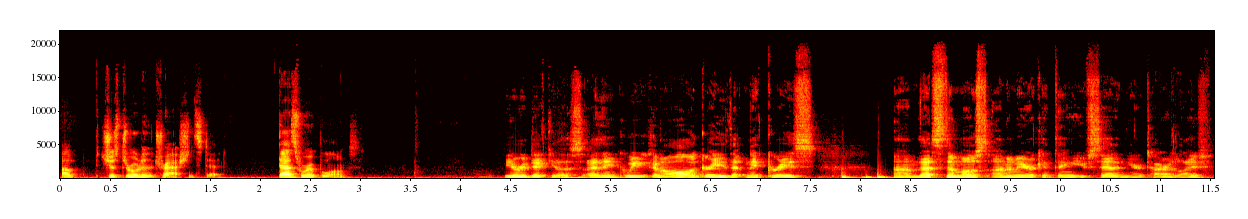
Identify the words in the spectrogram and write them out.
I'll just throw it in the trash instead. That's where it belongs. You're ridiculous. I think we can all agree that Nick Grace, um, that's the most un-American thing you've said in your entire life.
